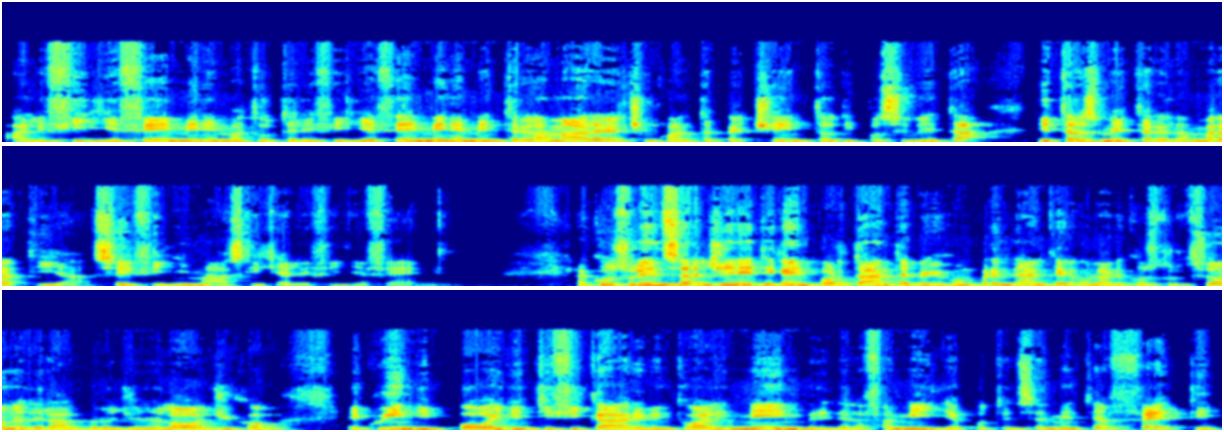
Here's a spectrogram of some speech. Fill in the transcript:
alle figlie femmine, ma tutte le figlie femmine, mentre la madre ha il 50% di possibilità di trasmettere la malattia sia ai figli maschi che alle figlie femmine. La consulenza genetica è importante perché comprende anche la ricostruzione dell'albero genealogico e quindi può identificare eventuali membri della famiglia potenzialmente affetti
